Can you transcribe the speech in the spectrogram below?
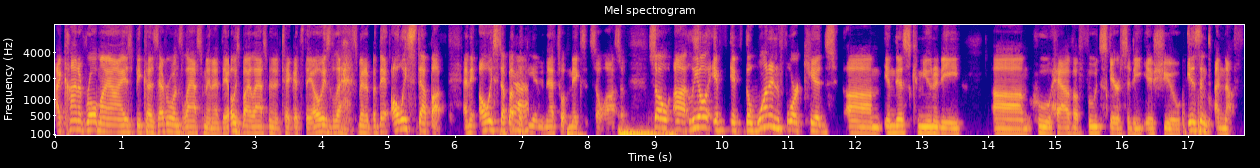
I kind of roll my eyes because everyone's last minute. They always buy last minute tickets. They always last minute, but they always step up, and they always step yeah. up at the end, and that's what makes it so awesome. So, uh, Leo, if if the one in four kids um, in this community um, who have a food scarcity issue isn't enough,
